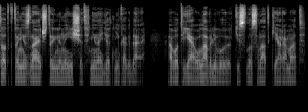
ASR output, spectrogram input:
Тот, кто не знает, что именно ищет, не найдет никогда. А вот я улавливаю кисло-сладкий аромат,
